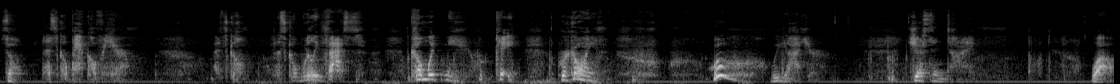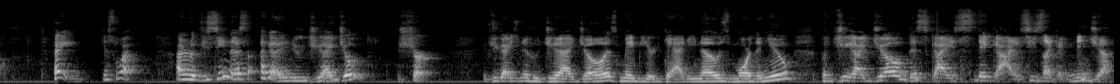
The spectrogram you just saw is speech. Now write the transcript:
so let's go back over here. Let's go. Let's go really fast. Come with me. Okay, we're going. Whew, we got here just in time. Wow. Hey, guess what? I don't know if you've seen this. I got a new G.I. Joe shirt. If you guys know who G.I. Joe is, maybe your daddy knows more than you. But G.I. Joe, this guy is Snake Eyes. He's like a ninja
